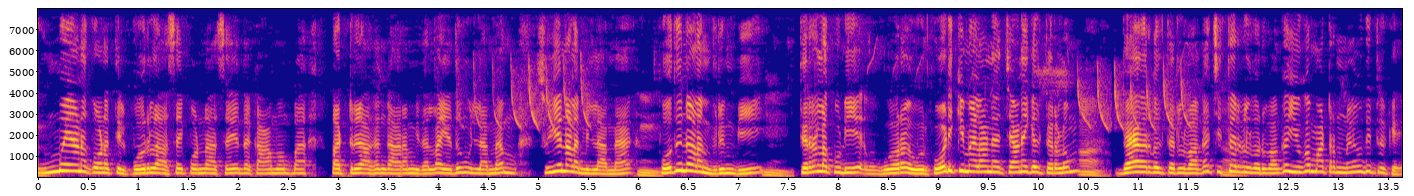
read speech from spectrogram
உண்மையான கோணத்தில் பொருளாசை பொன்னாசை இந்த காமம் ப- பற்று அகங்காரம் இதெல்லாம் எதுவும் இல்லாம சுயநலம் இல்லாம ம். பொதுநலம் விரும்பி திரளக்கூடிய ஒரு ஒரு கோடிக்கு மேலான சேனைகள் திரளும் தேவர்கள் திரளுவாங்க சித்தர்கள் வருவாங்க யுக மாற்றம் நிகழ்ந்துட்டு இருக்கு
